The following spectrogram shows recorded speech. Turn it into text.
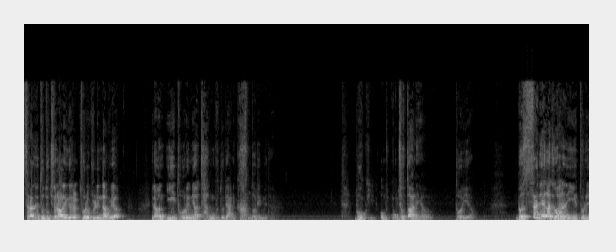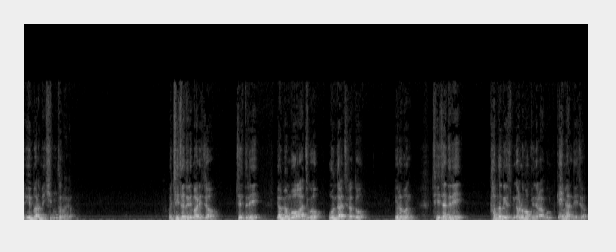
사람들이 도둑질 하려 이걸 돌을 굴린다고요? 여러분 이 돌은요 작은 돌이 아니 큰 돌입니다. 목이 안 해요. 돌이요. 몇 사람이 해가지고 하는 이 돌을 웬만하면 힘들어요. 제자들이 말이죠. 제자들이 몇 명 모아가지고 온다 할지라도 여러분 제자들이 감당되겠습니까? 로마 군이라고 게임이 안 되죠.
